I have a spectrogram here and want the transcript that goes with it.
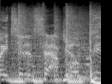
way to the top. Yeah.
